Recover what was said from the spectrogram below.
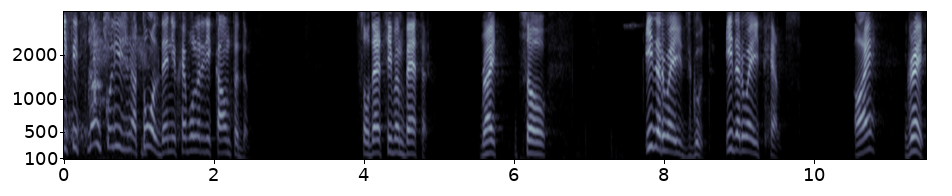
If it's no collision at all, then you have already counted them. So that's even better, right? So either way, it's good. Either way, it helps. All right? Great.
